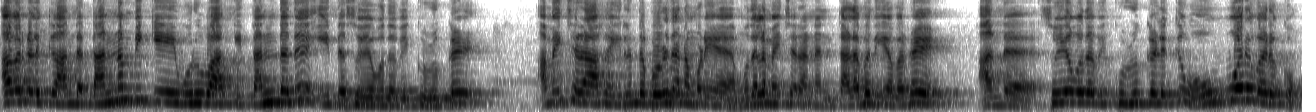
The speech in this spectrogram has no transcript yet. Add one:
அவர்களுக்கு அந்த தன்னம்பிக்கையை உருவாக்கி தந்தது இந்த சுய உதவி குழுக்கள். அமைச்சராக இருந்த பொழுது நம்முடைய முதலமைச்சர் அண்ணன் தளபதி அவர்கள் அந்த சுய உதவி குழுக்களுக்கு ஒவ்வொருவருக்கும்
